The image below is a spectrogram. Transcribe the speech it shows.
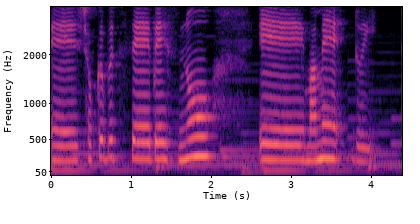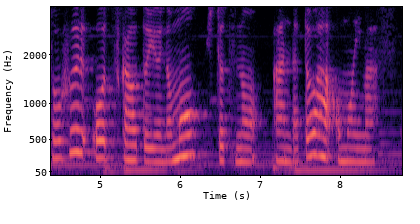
え、植物性ベースの、え豆類、豆腐を使うというのも一つの案だとは思います。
